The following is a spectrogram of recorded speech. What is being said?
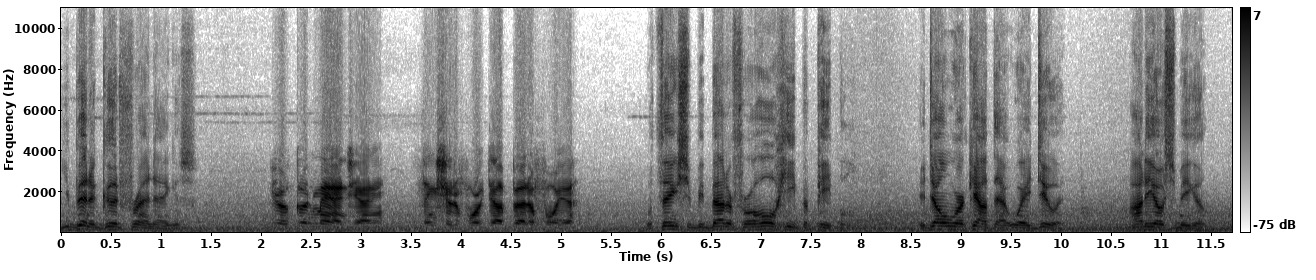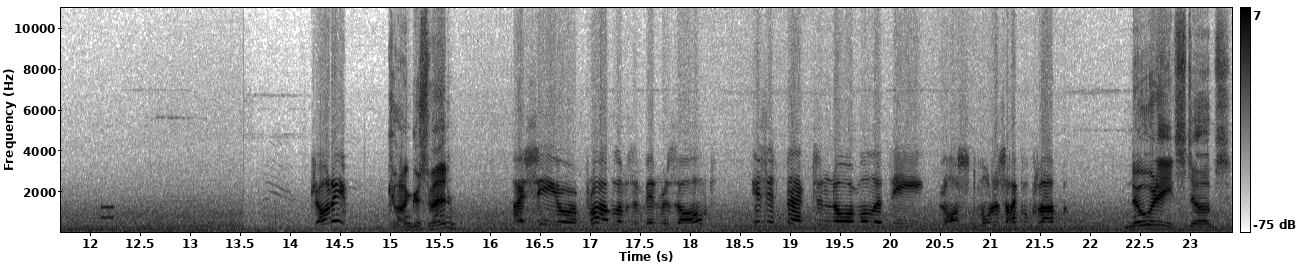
You've been a good friend, Angus. You're a good man, Johnny. Things should have worked out better for you. Well, things should be better for a whole heap of people. It don't work out that way, do it? Adios, amigo. Johnny, Congressman? I see your problems have been resolved. Is it back to normal at the Lost Motorcycle Club? No, it ain't, Stubbs.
